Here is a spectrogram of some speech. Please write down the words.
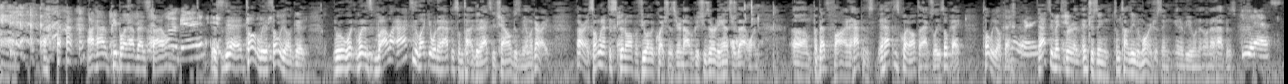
I have people that have that style. oh good It's, yeah, totally. It's totally all good. What, what is? I, like, I actually like it when it happens sometimes. It actually challenges me. I'm like, all right, all right. So I'm gonna have to spin off a few other questions here now because she's already answered that one. Um, but that's fine. It happens. It happens quite often. Actually, it's okay. Totally okay. No worries. It actually makes for an interesting, sometimes even more interesting interview when, when that happens. yes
